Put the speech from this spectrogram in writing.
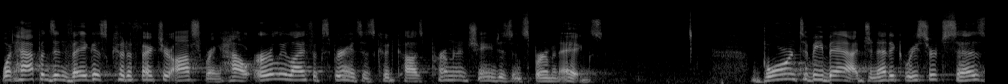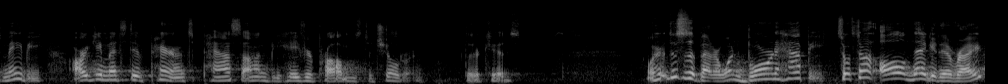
What happens in Vegas could affect your offspring. How early life experiences could cause permanent changes in sperm and eggs. Born to be bad. Genetic research says maybe argumentative parents pass on behavior problems to children, to their kids. Well, here, this is a better one born happy. So it's not all negative, right?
